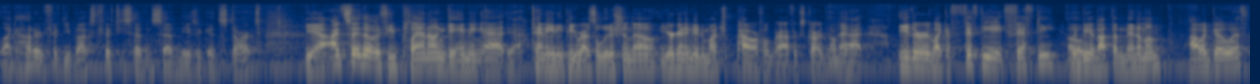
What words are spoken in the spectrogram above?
like 150 bucks, 5770 is a good start. Yeah, I'd say though, if you plan on gaming at Yeah. 1080p resolution, though, you're going to need a much powerful graphics card than Okay. that. Either like a 5850 would be Oh. about the minimum I would go with,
